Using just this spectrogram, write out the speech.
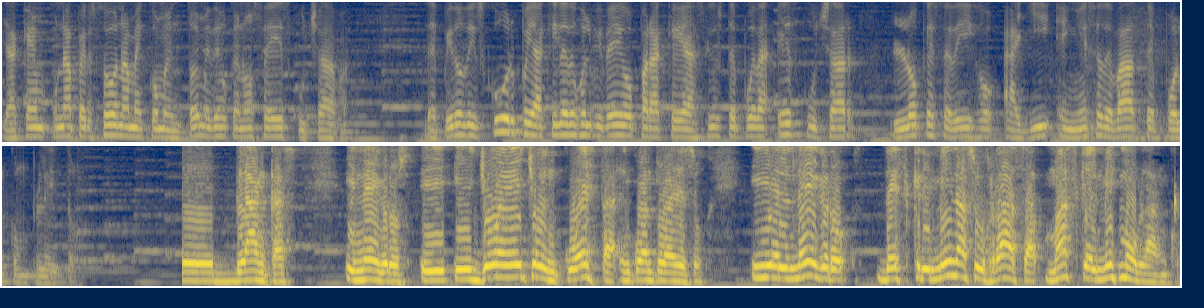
ya que una persona me comentó y me dijo que no se escuchaba. Le pido disculpas y aquí le dejo el video para que así usted pueda escuchar lo que se dijo allí en ese debate por completo. Eh, blancas y negros y, y, yo he hecho encuesta en cuanto a eso y el negro discrimina su raza más que el mismo blanco.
